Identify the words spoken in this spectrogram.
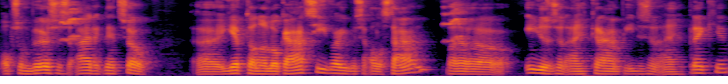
op zo'n beurs is het eigenlijk net zo. Uh, je hebt dan een locatie waar je met z'n allen staan. ieder zijn eigen kraampje, ieder zijn eigen plekje.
